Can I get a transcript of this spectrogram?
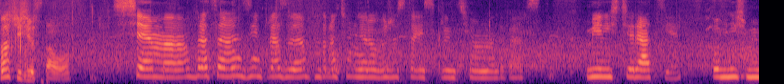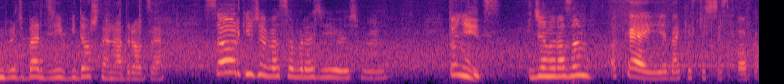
Co ci się stało? Siema, wracając z imprezy, potrącił mnie rowerzysta i skręciłam nadgarstek. Mieliście rację. Powinniśmy być bardziej widoczne na drodze. Sorki, że was obraziłyśmy. To nic. Idziemy razem? Okej, jednak jesteście spoko.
